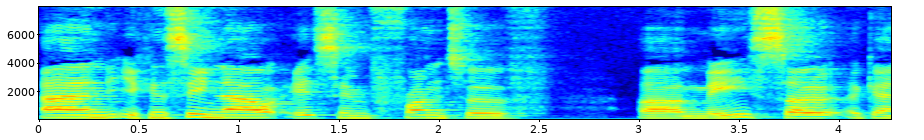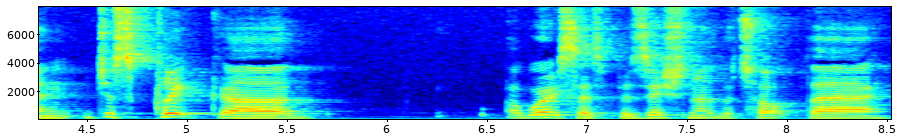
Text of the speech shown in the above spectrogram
And you can see now it's in front of uh, me. So again, just click uh, where it says position at the top there.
